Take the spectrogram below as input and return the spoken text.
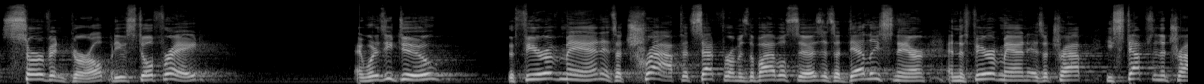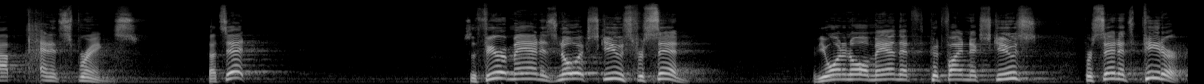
servant girl, but he was still afraid. And what does he do? The fear of man is a trap that's set for him, as the Bible says. It's a deadly snare, and the fear of man is a trap. He steps in the trap and it springs. That's it. So the fear of man is no excuse for sin. If you want to know a man that could find an excuse for sin, it's Peter.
